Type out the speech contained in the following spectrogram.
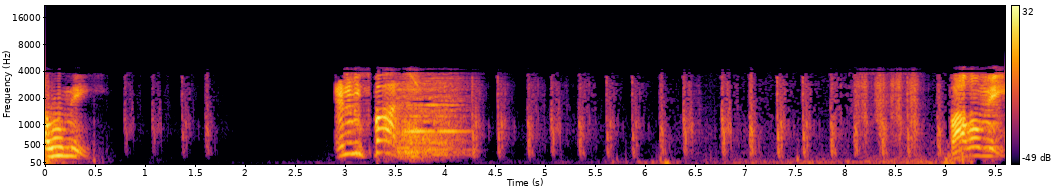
Follow me. Enemy spotted. Follow me.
